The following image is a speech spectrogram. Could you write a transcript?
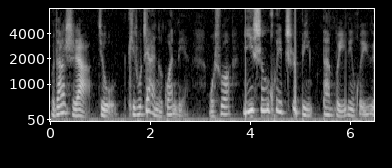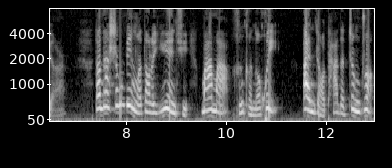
我当时啊就提出这样一个观点：我说，医生会治病，但不一定会育儿。当他生病了，到了医院去，妈妈很可能会按照他的症状。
